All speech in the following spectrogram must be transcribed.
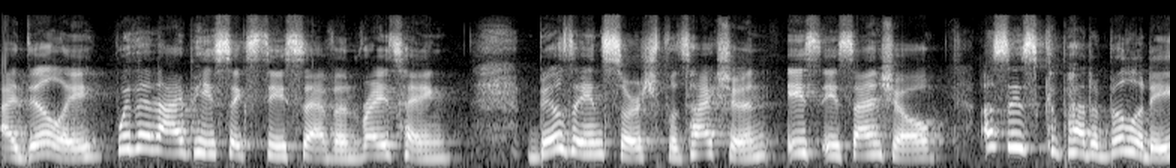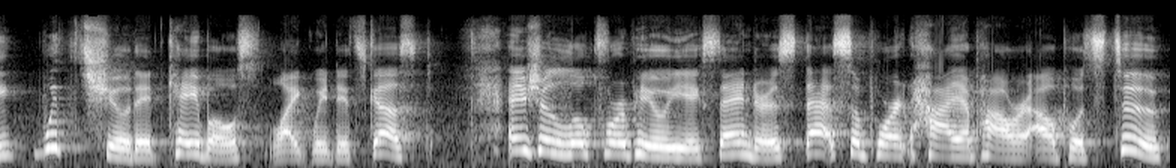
ideally with an IP67 rating. Built-in surge protection is essential, as is compatibility with shielded cables, like we discussed. And you should look for PoE extenders that support higher power outputs too,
